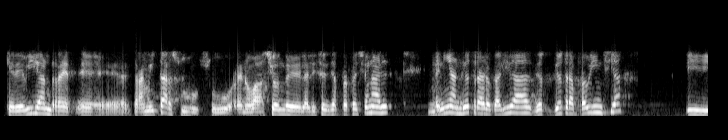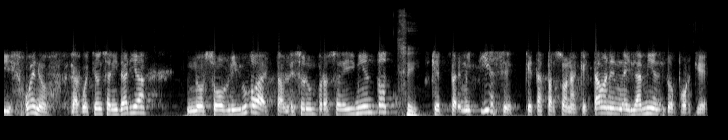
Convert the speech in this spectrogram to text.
que debían eh, tramitar su, renovación de la licencia profesional, venían de otra localidad, de, otra provincia, y bueno, la cuestión sanitaria nos obligó a establecer un procedimiento que permitiese que estas personas que estaban en aislamiento porque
